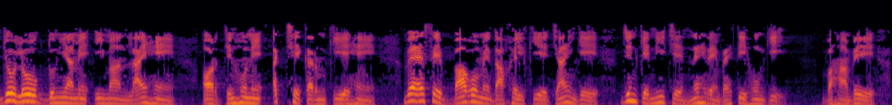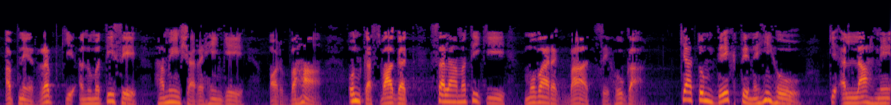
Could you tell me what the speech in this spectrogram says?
जो लोग दुनिया में ईमान लाए हैं और जिन्होंने अच्छे कर्म किए हैं, वे ऐसे बागों में दाखिल किए जाएँगे जिनके नीचे नहरें बहती होंगी। वहाँ वे अपने रब की अनुमति से हमेशा रहेंगे और वहाँ उनका स्वागत सलामती की मुबारकबाद से होगा। क्या तुम देखते नहीं हो कि अल्लाह ने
